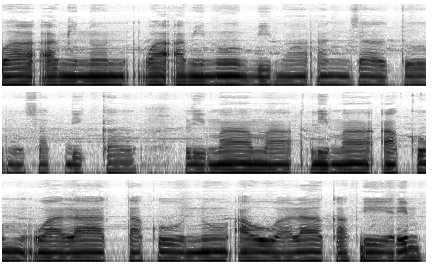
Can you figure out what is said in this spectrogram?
wa aminun wa aminu bima anzaltu musaddiqal lima ma lima akum wala takunu awwala kafirim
